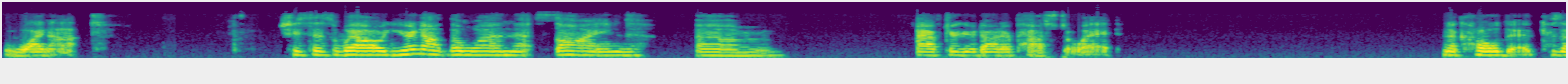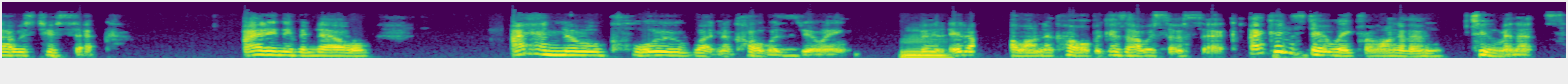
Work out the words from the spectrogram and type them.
"Why not?" she says, Well, you're not the one that signed um, after your daughter passed away. Nicole did because I was too sick. I didn't even know. I had no clue what Nicole was doing, mm. but it all on Nicole because I was so sick. I couldn't stay awake for longer than two minutes.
